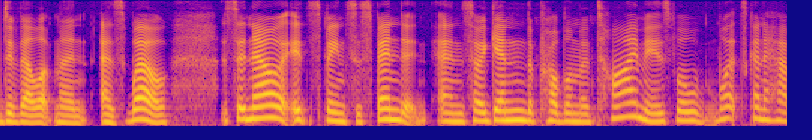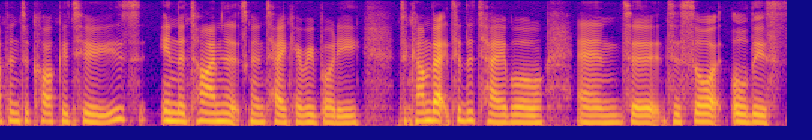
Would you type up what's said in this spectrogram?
development as well. So now it's been suspended. And so, again, the problem of time is well, what's going to happen to cockatoos in the time that it's going to take everybody to come back to the table and to, to sort all this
